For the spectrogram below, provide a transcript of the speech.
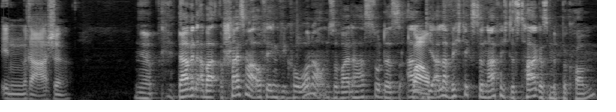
äh, in Rage. Ja. David, aber scheiß mal auf irgendwie Corona und so weiter. Hast du das Wow. die allerwichtigste Nachricht des Tages mitbekommen?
